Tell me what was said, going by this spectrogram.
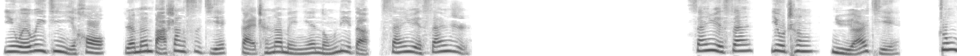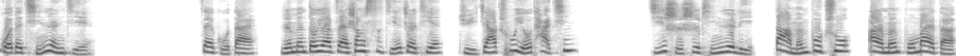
因为魏晋以后，人们把上巳节改成了每年农历的三月三日。三月三又称女儿节，中国的情人节。在古代，人们都要在上巳节这天举家出游踏青，即使是平日里大门不出、二门不迈的。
